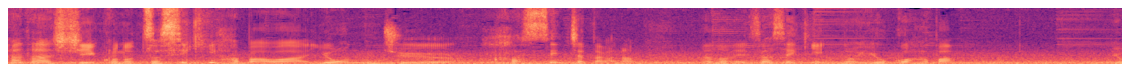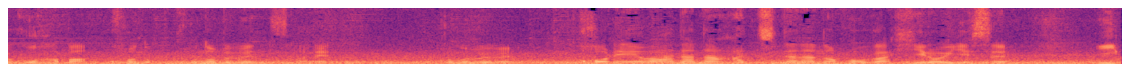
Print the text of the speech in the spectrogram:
ただしこの座席幅は48センチだったかな。なので座席の横幅横幅このこの部分ですかね。この部分。これは787の方が広いです。一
